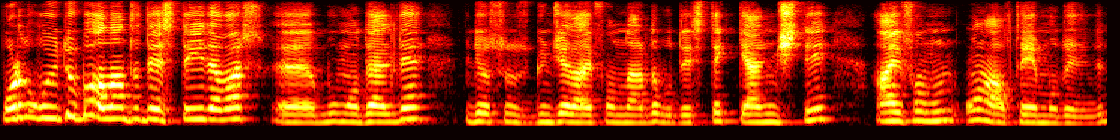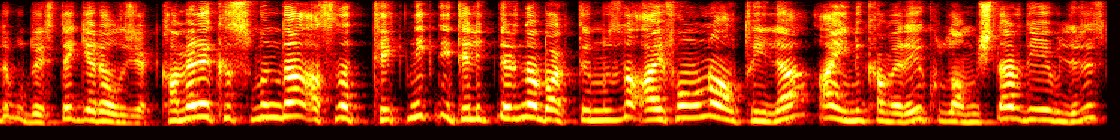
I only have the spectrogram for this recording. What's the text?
Bu arada uydu bağlantı desteği de var e, bu modelde. Biliyorsunuz güncel iPhone'larda bu destek gelmişti. iPhone'un 16e modelinde de bu destek yer alacak. Kamera kısmında aslında teknik niteliklerine baktığımızda iPhone 16 ile aynı kamerayı kullanmışlar diyebiliriz.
